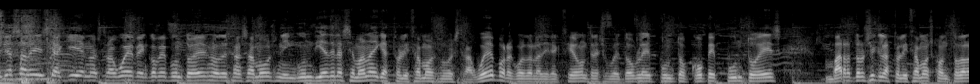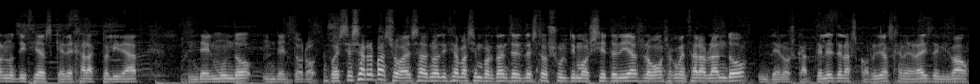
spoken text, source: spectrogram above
Pues ya sabéis que aquí en nuestra web, en cope.es, no descansamos ningún día de la semana y que actualizamos nuestra web. Os recuerdo la dirección www.cope.es barra toros y que la actualizamos con todas las noticias que deja la actualidad del mundo del toro. Pues ese repaso a esas noticias más importantes de estos últimos siete días lo vamos a comenzar hablando de los carteles de las corridas generales de Bilbao.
